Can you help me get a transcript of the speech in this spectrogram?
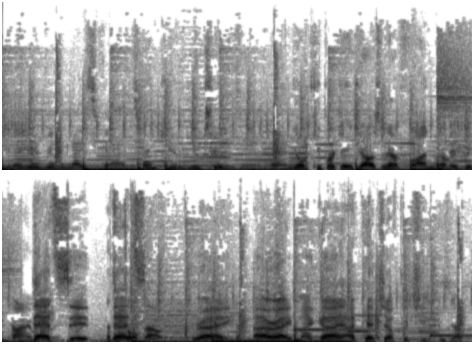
you know you're a really nice guy. Thank you. You too. Yeah, man. We all keep our day jobs. We have fun. Have a good time. That's it. That's all it. Right. All right, my guy. I'll catch up with you. Peace out.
